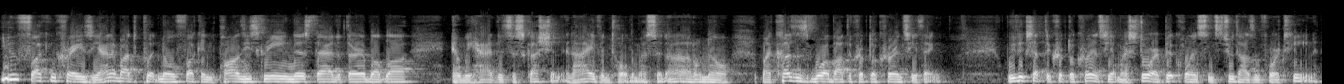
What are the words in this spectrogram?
"You fucking crazy! I ain't about to put no fucking Ponzi screen, this, that, the third, blah, blah." And we had this discussion, and I even told him, I said, oh, "I don't know. My cousin's more about the cryptocurrency thing." We've accepted cryptocurrency at my store Bitcoin since 2014,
